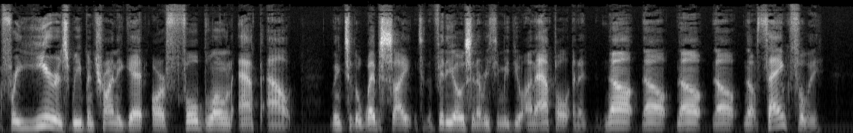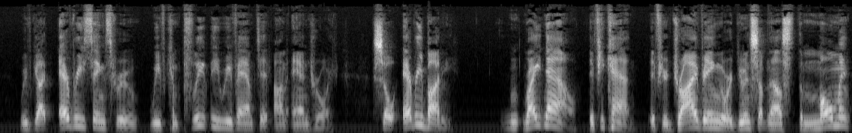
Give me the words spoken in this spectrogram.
For years, we've been trying to get our full blown app out, linked to the website, to the videos and everything we do on Apple. And it, no, no, no, no, no. Thankfully, we've got everything through. We've completely revamped it on Android. So everybody, right now, if you can, if you're driving or doing something else, the moment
